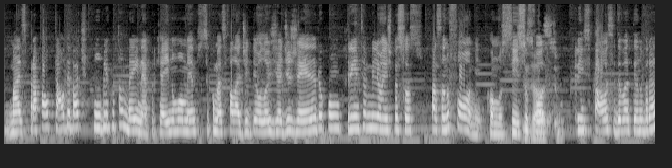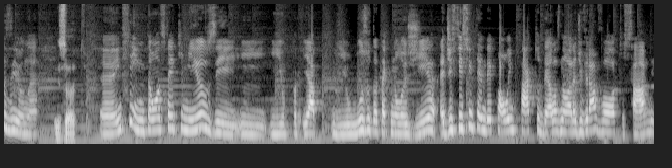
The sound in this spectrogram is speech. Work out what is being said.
mas para pautar o debate público também, né? Porque aí no momento você começa a falar de ideologia de gênero com 30 milhões de pessoas passando fome, como se isso Exato. fosse o principal a se debater no Brasil, né? Exato. É, enfim, então as fake news e, e, e, o, a, e, o, uso da tecnologia, é difícil entender qual o impacto delas na hora de virar voto, sabe?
